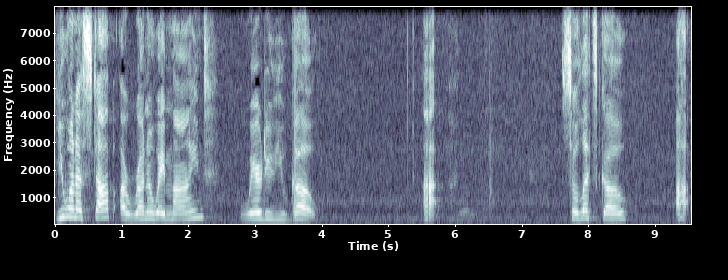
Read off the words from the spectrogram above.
You want to stop a runaway mind? Where do you go? Up. So let's go up.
